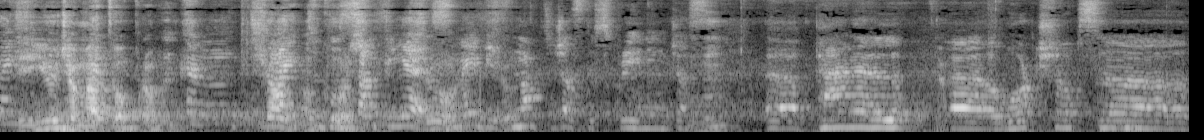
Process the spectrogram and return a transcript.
a huge amount of problems. Try to of do course. something else. Sure, Maybe sure. not just the screening, just Mhm. uh, panel, uh, workshops, um,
